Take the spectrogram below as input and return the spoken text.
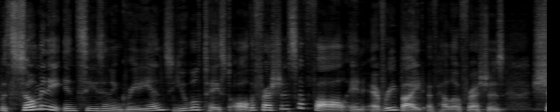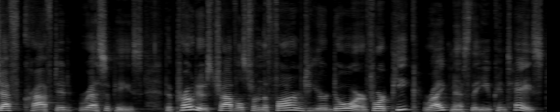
with so many in season ingredients, you will taste all the freshness of fall in every bite of HelloFresh's chef crafted recipes. The produce travels from the farm to your door for peak ripeness that you can taste.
